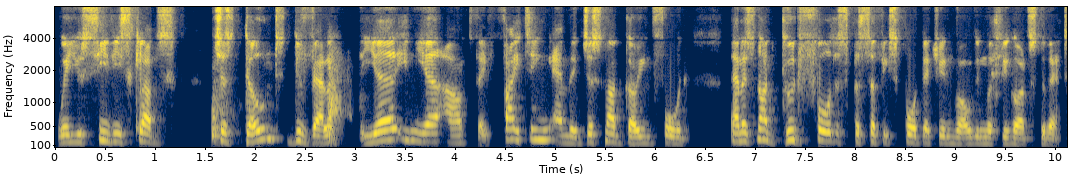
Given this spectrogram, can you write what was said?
where you see these clubs just don't develop year in year out. They're fighting and they're just not going forward, and it's not good for the specific sport that you're involved in with regards to that.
